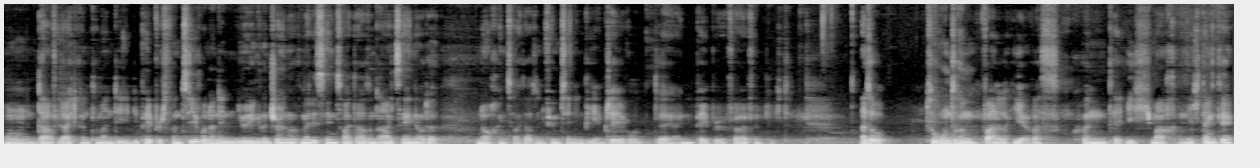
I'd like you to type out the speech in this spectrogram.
Und da vielleicht könnte man die, die Papers von Sivonen in New England Journal of Medicine 2013 oder noch in 2015 in BMJ wurde ein Paper veröffentlicht. Also zu unserem Fall hier, was könnte ich machen? Ich denke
